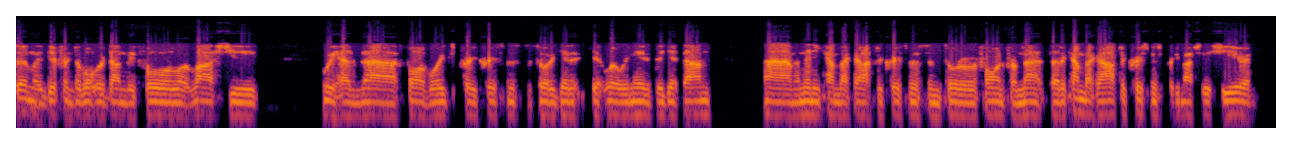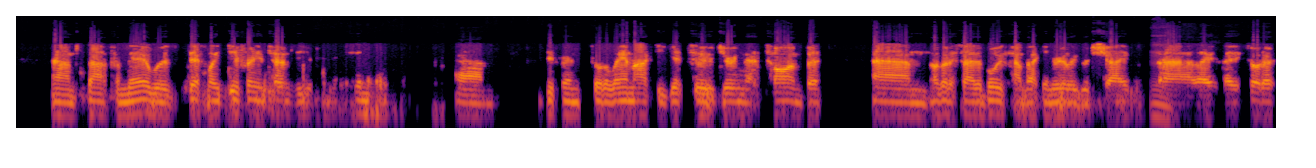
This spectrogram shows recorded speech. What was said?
certainly different to what we've done before. Like last year, we had uh, five weeks pre-Christmas to sort of get it get where we needed to get done, um, and then you come back after Christmas and sort of refine from that. So to come back after Christmas, pretty much this year, and um, start from there was definitely different in terms of your progression, um, different sort of landmarks you get to during that time. But um, I've got to say, the boys come back in really good shape. Mm. Uh, they, they sort of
